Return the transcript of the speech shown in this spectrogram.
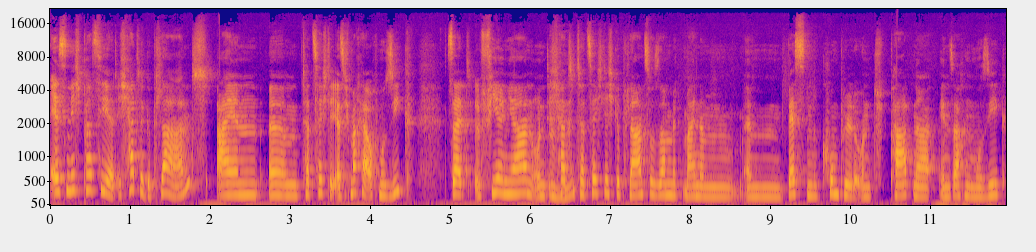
Ist nicht passiert. Ich hatte geplant, ein ähm, tatsächlich, also ich mache ja auch Musik seit vielen Jahren und ich mhm. hatte tatsächlich geplant, zusammen mit meinem ähm, besten Kumpel und Partner in Sachen Musik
